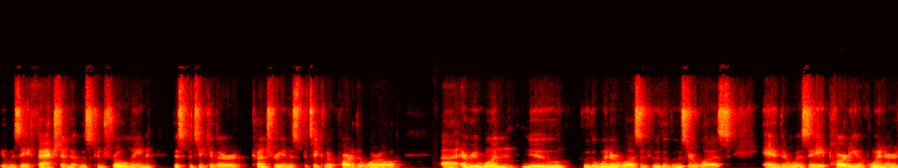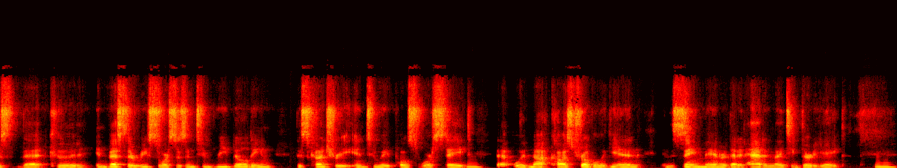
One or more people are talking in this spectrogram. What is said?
it was a faction that was controlling this particular country in this particular part of the world. Uh, everyone knew who the winner was and who the loser was. And there was a party of winners that could invest their resources into rebuilding this country into a post-war state mm. that would not cause trouble again in the same manner that it had in 1938. Mm.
